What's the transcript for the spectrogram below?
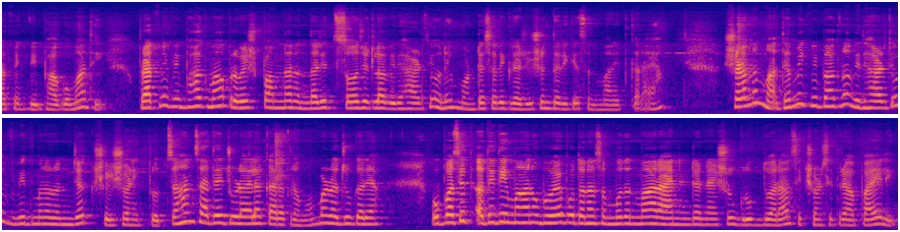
પ્રાથમિક વિભાગોમાંથી પ્રાથમિક વિભાગમાં પ્રવેશ પામનાર અંદાજિત સો જેટલા વિદ્યાર્થીઓને મોન્ટેસરી ગ્રેજ્યુએશન તરીકે સન્માનિત કરાયા. શાળાના માધ્યમિક વિભાગના વિદ્યાર્થીઓ વિવિધ મનોરંજક, શૈક્ષણિક પ્રોત્સાહન સાથે જોડાયેલા કાર્યક્રમો પણ રજૂ કર્યા. ઉપસ્થિત અતિથિ મહાનુભાવે પોતાના સંબોધનમાં રાયન ઇન્ટરનેશનલ ગ્રુપ દ્વારા શિક્ષણ ક્ષેત્રે અપાયેલી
